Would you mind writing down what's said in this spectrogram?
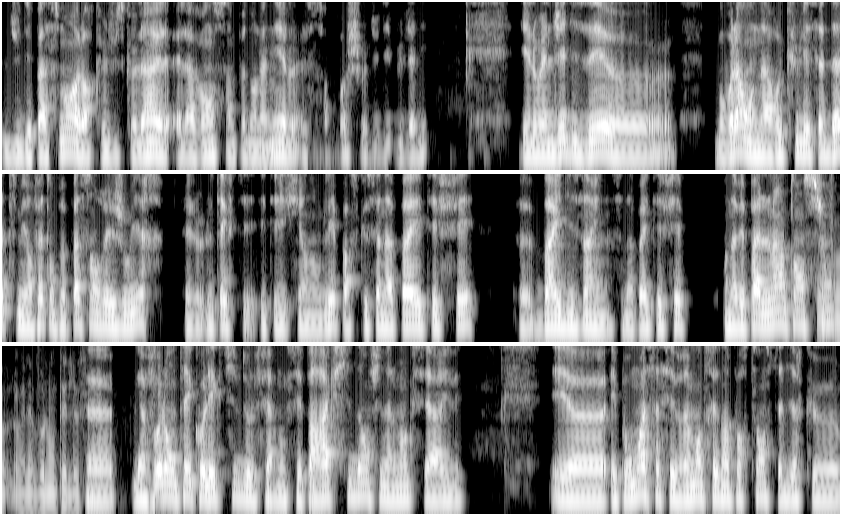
du dépassement, alors que jusque-là, elle, elle, avance un peu dans l'année, elle, elle, se rapproche du début de l'année. Et l'ONG disait, euh, bon voilà, on a reculé cette date, mais en fait, on peut pas s'en réjouir. Et le, texte était écrit en anglais parce que ça n'a pas été fait euh, by design, ça n'a pas été fait on n'avait pas l'intention, la, la, volonté de le faire, euh, la volonté collective de le faire. Donc c'est par accident finalement que c'est arrivé. Et, euh, et, pour moi, ça c'est vraiment très important, c'est-à-dire que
